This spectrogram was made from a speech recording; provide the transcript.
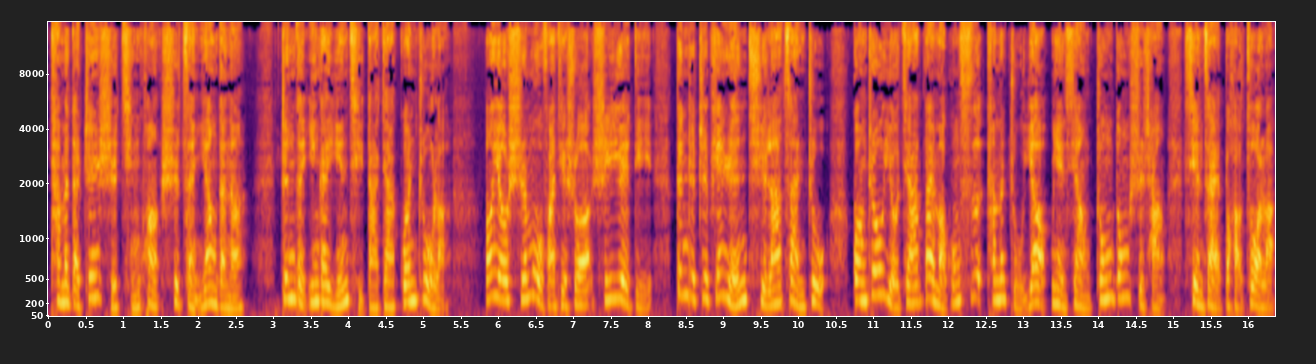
他们的真实情况是怎样的呢？真的应该引起大家关注了。网友石木发帖说：“十一月底，跟着制片人去拉赞助。广州有家外贸公司，他们主要面向中东市场，现在不好做了。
